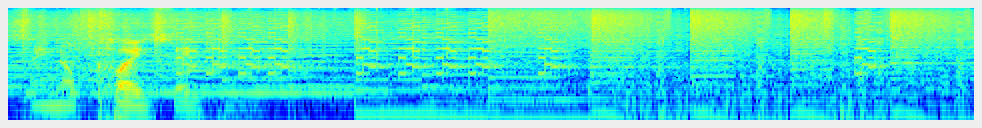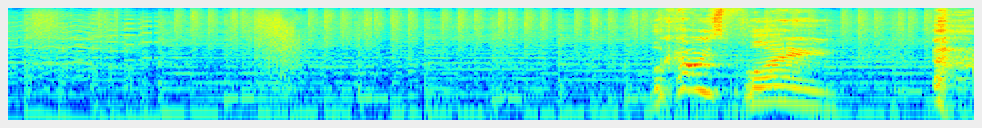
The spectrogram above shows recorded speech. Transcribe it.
This ain't no PlayStation. Look how he's playing. Look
